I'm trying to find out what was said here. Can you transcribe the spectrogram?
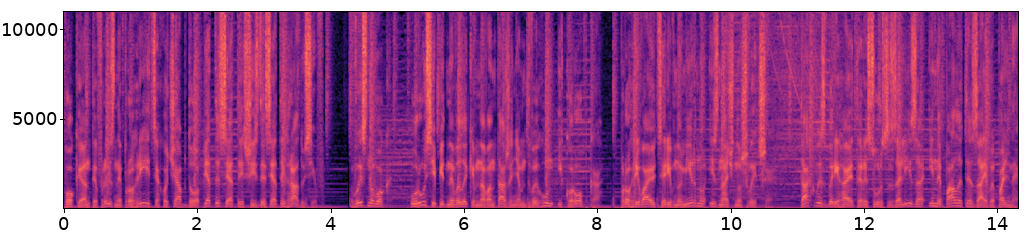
поки антифриз не прогріється хоча б до 50-60 градусів. Висновок у русі під невеликим навантаженням двигун і коробка прогріваються рівномірно і значно швидше. Так ви зберігаєте ресурс заліза і не палите зайве пальне.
